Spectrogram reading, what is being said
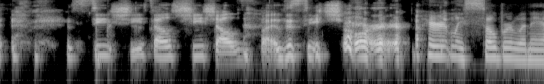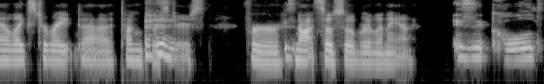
See, she sells she shells by the seashore. Apparently, sober Linnea likes to write uh, tongue twisters for Is- not so sober Linnea. Is it cold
